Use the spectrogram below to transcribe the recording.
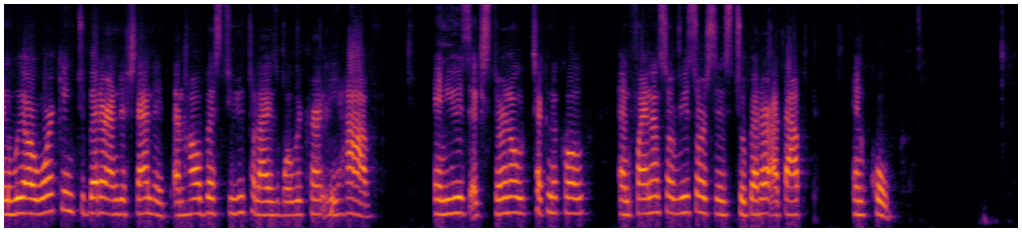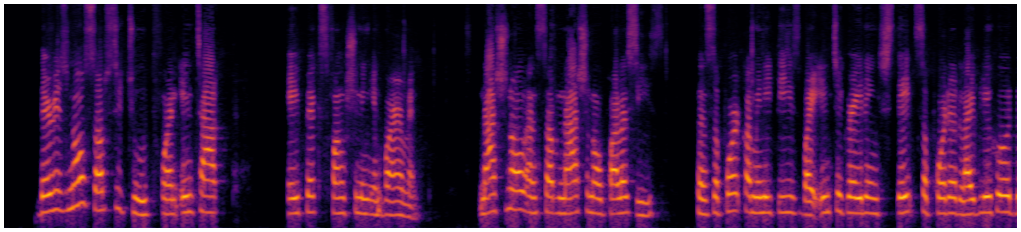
and we are working to better understand it and how best to utilize what we currently have and use external technical and financial resources to better adapt and cope. There is no substitute for an intact apex functioning environment. National and subnational policies can support communities by integrating state-supported livelihood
